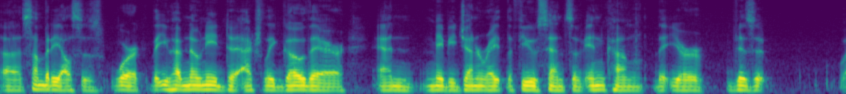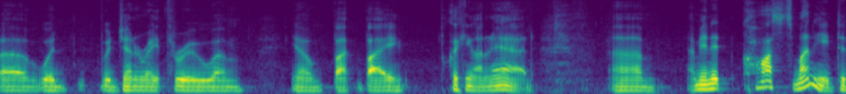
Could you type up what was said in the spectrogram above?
uh, somebody else's work that you have no need to actually go there and maybe generate the few cents of income that your visit uh, would, would generate through, um, you know, by, by clicking on an ad. Um, I mean, it costs money to,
